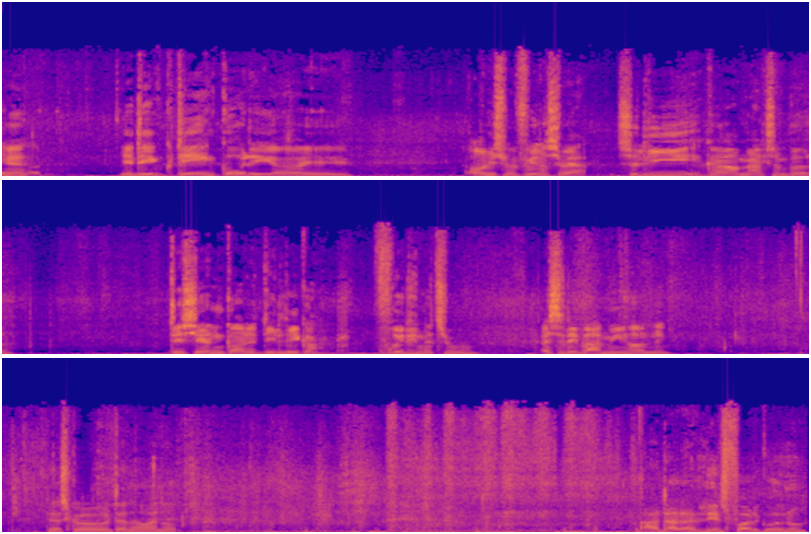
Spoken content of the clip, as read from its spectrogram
Ja. Ja, det er, det er en god idé, og, øh, og hvis man finder svær, så lige gør opmærksom på det. Det er sjældent godt, at de ligger frit i naturen. Altså, det er bare min holdning. Lad os gå den her vej ned. Nej, der er da lidt folk ude nu.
